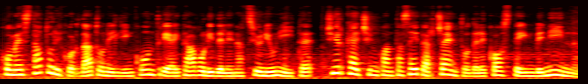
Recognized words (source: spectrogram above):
Come è stato ricordato negli incontri ai tavoli delle Nazioni Unite, circa il 56% delle coste in Benin,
